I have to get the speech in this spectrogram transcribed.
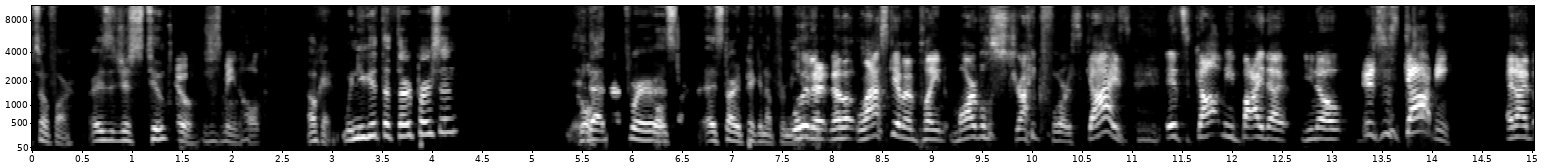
so far? Or is it just two? Two. It's just me and Hulk. Okay. When you get the third person, Cool. that, that's where Cool. it, start, it started picking up for me. Well, leave it. Now, last game I'm playing, Marvel Strike Force, guys, it's got me by the, you know, it's just got me. And I'm,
